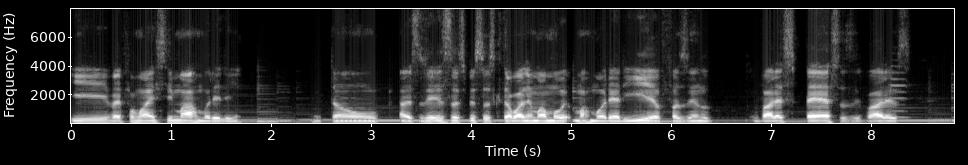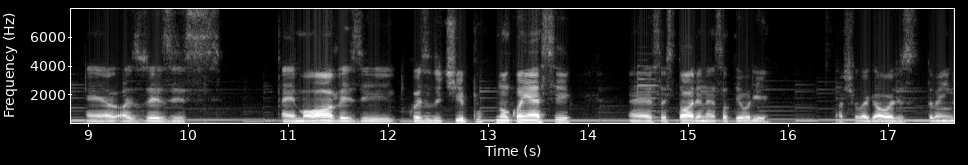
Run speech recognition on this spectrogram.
e vai formar esse mármore ali. Então, às vezes as pessoas que trabalham em marmoraria fazendo várias peças e várias, é, às vezes, é, móveis e coisas do tipo, não conhece é, essa história, né, essa teoria. Acho legal eles também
